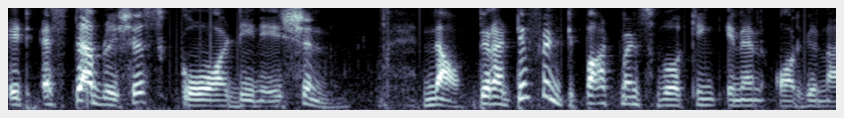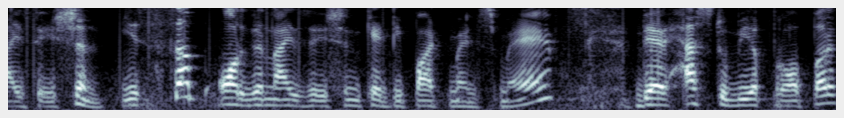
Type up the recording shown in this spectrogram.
it establishes coordination. Now, there are different departments working in an organization. ये सब organization के departments में there has to be a proper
